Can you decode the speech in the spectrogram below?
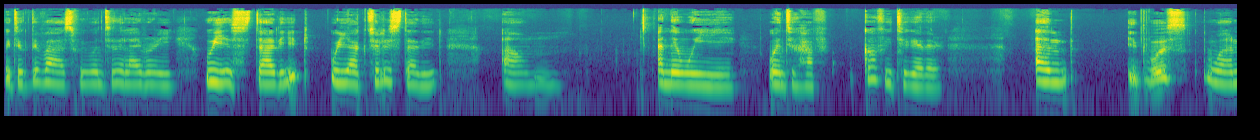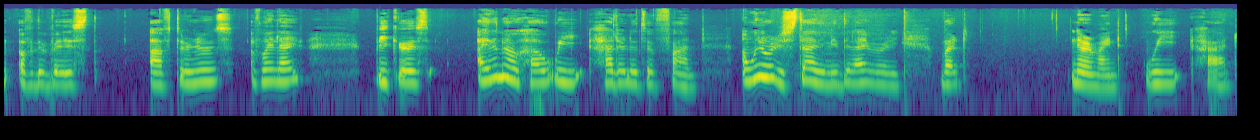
we took the bus, we went to the library, we studied, we actually studied. Um, and then we went to have coffee together. And it was one of the best afternoons of my life because I don't know how we had a lot of fun. And we were studying in the library, but never mind. We had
